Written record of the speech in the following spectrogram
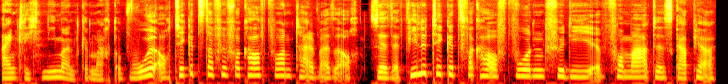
eigentlich niemand gemacht, obwohl auch Tickets dafür verkauft wurden, teilweise auch sehr, sehr viele Tickets verkauft wurden für die äh, Formate. Es gab ja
